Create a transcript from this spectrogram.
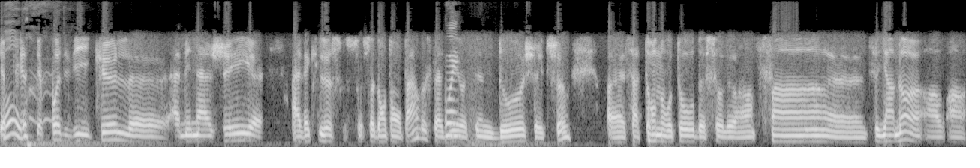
y a oh! presque pas de véhicule euh, aménagé euh, avec ce, dont on parle, c'est-à-dire une douche et tout ça. Euh, ça tourne autour de ça, là, entre 100. il y en a en,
